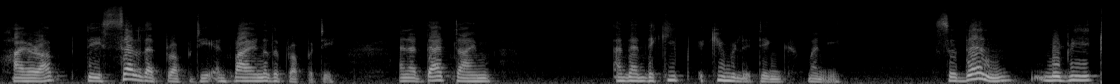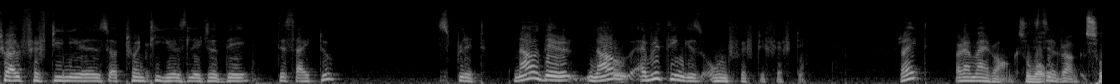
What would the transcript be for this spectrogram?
higher up. They sell that property and buy another property. And at that time, and then they keep accumulating money. So then, maybe 12, 15 years or 20 years later, they decide to split. Now they're now everything is owned 50-50. Right? Or am I wrong? So what, Still wrong. So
